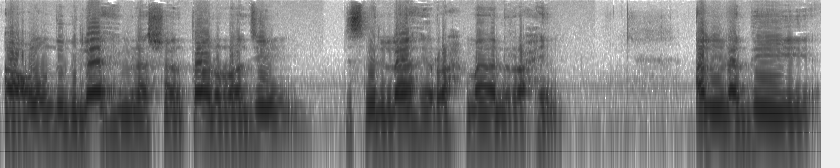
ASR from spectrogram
A'udzu billahi. Bismillahirrahmanirrahim. Alladzi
